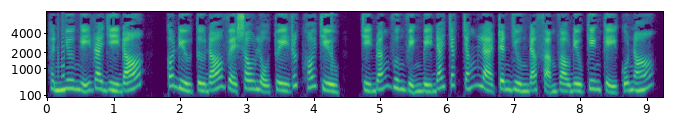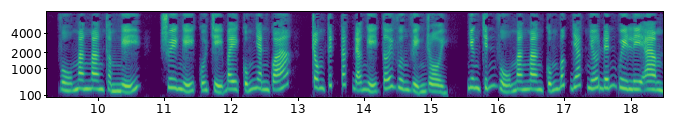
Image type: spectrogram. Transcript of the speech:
hình như nghĩ ra gì đó, có điều từ đó về sau lộ tùy rất khó chịu, chị đoán vương viện bị đá chắc chắn là trên giường đã phạm vào điều kiên kỵ của nó, vụ mang mang thầm nghĩ, suy nghĩ của chị bay cũng nhanh quá, trong tích tắc đã nghĩ tới vương viện rồi, nhưng chính vụ mang mang cũng bất giác nhớ đến William,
